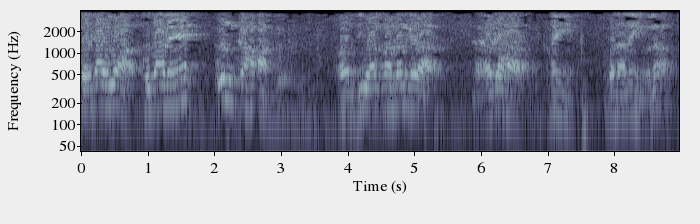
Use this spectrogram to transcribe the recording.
पैदा हुआ, खुदा ने कुल कहा और जीवात्मा बन गया अजहा नहीं। बना नहीं बोला।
